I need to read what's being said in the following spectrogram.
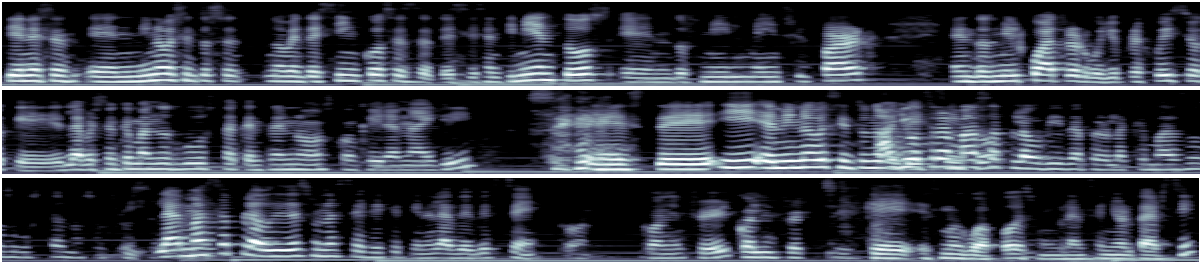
Tienes en 1995 66 Sentimientos, en 2000 Mainfield Park, en 2004 Orgullo y Prejuicio, que es la versión que más nos gusta, que entre nos con Keira Knightley. Sí. Este, y en 1995... Hay otra más aplaudida, pero la que más nos gusta a nosotros. Sí, la más aplaudida es una serie que tiene la BBC con Colin Firth. Colin Firth, sí. Que es muy guapo, es un gran señor Darcy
